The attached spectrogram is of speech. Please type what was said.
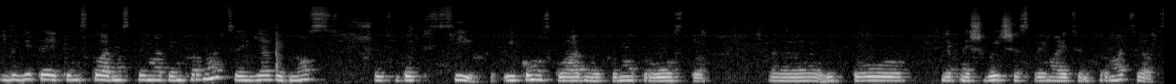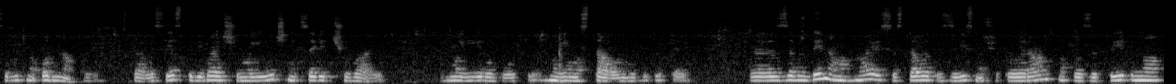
До дітей, яким складно сприймати інформацію, я відношусь до всіх. І кому складно, і кому просто, Е, і хто якнайшвидше сприймає цю інформацію, абсолютно однаково ставиться. Я сподіваюся, що мої учні це відчувають. в моїй роботі, в моєму ставленні до дітей. Е, Завжди намагаюся ставити, звісно, що толерантно, позитивно.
